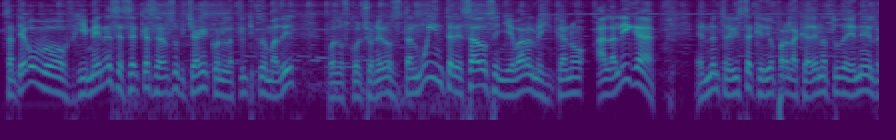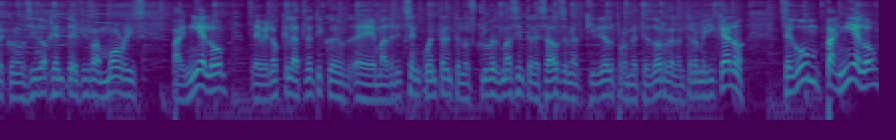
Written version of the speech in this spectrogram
Santiago Jiménez se acerca a cerrar su fichaje con el Atlético de Madrid, pues los colchoneros están muy interesados en llevar al mexicano a la liga. En una entrevista que dio para la cadena TUDN, el reconocido agente de FIFA Morris Pagnielo reveló que el Atlético de eh, Madrid se encuentra entre los clubes más interesados en adquirir al prometedor delantero mexicano. Según Pagnielo,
